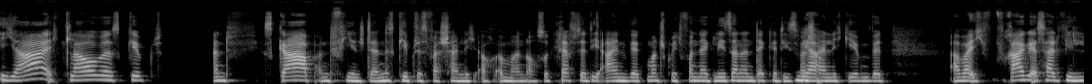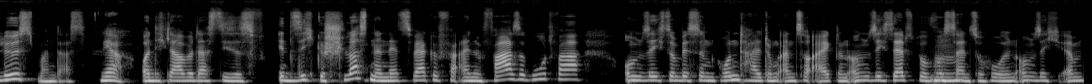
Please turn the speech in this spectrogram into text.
ja, ich glaube, es gibt an, es gab an vielen Stellen, es gibt es wahrscheinlich auch immer noch so Kräfte, die einwirken. Man spricht von der gläsernen Decke, die es Ja. wahrscheinlich geben wird. Aber ich frage es halt, wie löst man das? Ja. Und ich glaube, dass dieses in sich geschlossene Netzwerke für eine Phase gut war, um sich so ein bisschen Grundhaltung anzueignen, um sich Selbstbewusstsein Mhm. zu holen, um sich ähm,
